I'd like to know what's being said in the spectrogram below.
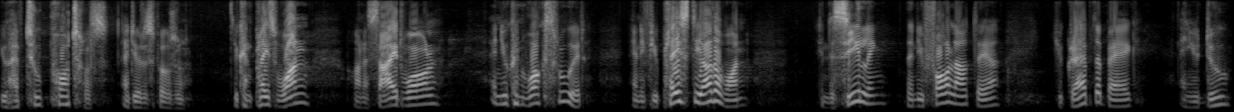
you have two portals at your disposal. You can place one on a side wall, and you can walk through it. And if you place the other one in the ceiling, then you fall out there, you grab the bag, and you do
